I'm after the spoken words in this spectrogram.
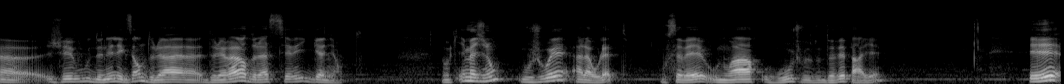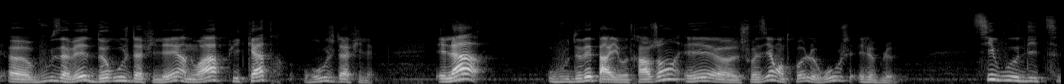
Euh, je vais vous donner l'exemple de l'erreur de, la série gagnante. Donc, imaginons, vous jouez à la roulette, vous savez, ou noir ou rouge, vous devez parier, et euh, vous avez deux rouges d'affilée, un noir, puis quatre rouges d'affilée. Et là, vous devez parier votre argent et euh, choisir entre le rouge et le bleu. Si vous dites,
